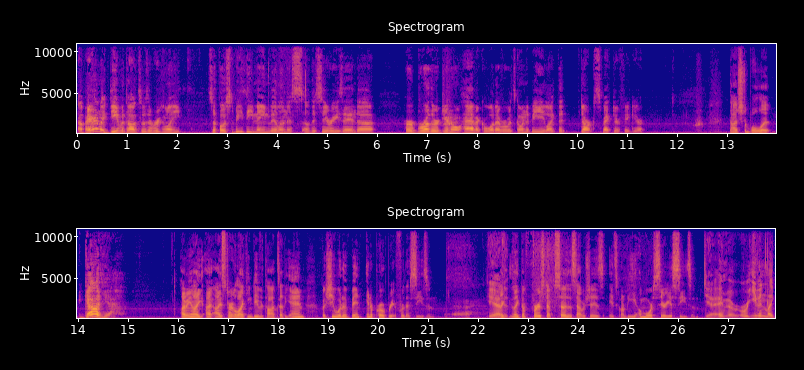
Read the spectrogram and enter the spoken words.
apparently, Divatox was originally supposed to be the main villainess of the series, and uh, her brother General Havoc or whatever was going to be like the Dark Spectre figure. Dodged a bullet. God, yeah. I mean, like I, I started liking Divatox at the end, but she would have been inappropriate for this season. Yeah, Like, th- like the first episode establishes it's going to be a more serious season. yeah, and, or, or even like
